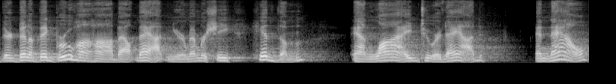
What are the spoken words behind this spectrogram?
there'd been a big brouhaha about that. And you remember she hid them and lied to her dad. And now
